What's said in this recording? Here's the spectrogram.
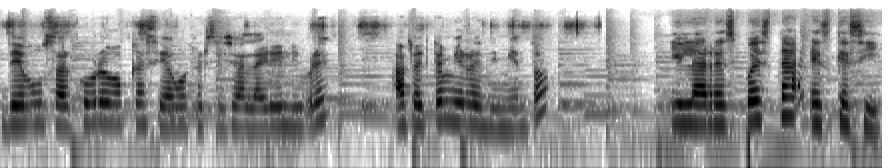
¿Debo usar cubrebocas si hago ejercicio al aire libre? ¿Afecta mi rendimiento? Y la respuesta es que sí.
